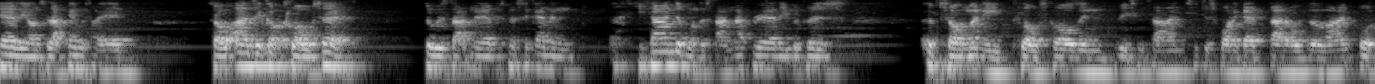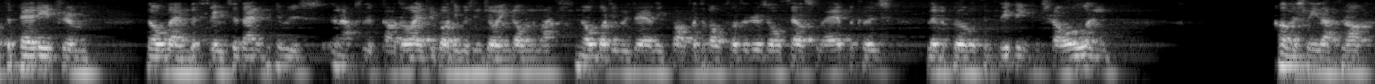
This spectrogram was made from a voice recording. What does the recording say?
early on to that game. Um, so as it got closer, there was that nervousness again, and you kind of understand that really because of so many close calls in recent times. You just want to get that over the line. But the period from November through to then, it was an absolute doddle. Everybody was enjoying going to the match. Nobody was really bothered about other results elsewhere because Liverpool were completely in control. And obviously, that's not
